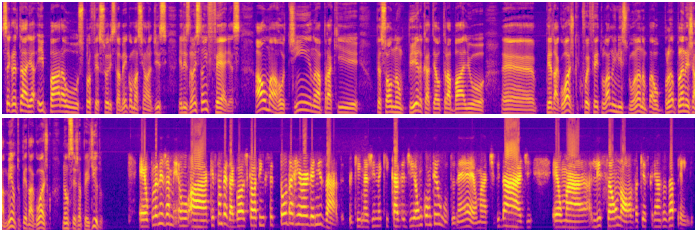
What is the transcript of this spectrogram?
Secretária, e para os professores também, como a senhora disse, eles não estão em férias. Há uma rotina para que o pessoal não perca até o trabalho é, pedagógico que foi feito lá no início do ano, o planejamento pedagógico não seja perdido? É, o planejamento, a questão pedagógica, ela tem que ser toda reorganizada, porque imagina que cada dia é um conteúdo, né? É uma atividade, é uma lição nova que as crianças aprendem.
